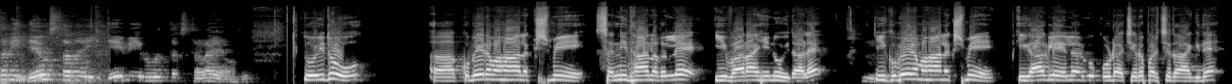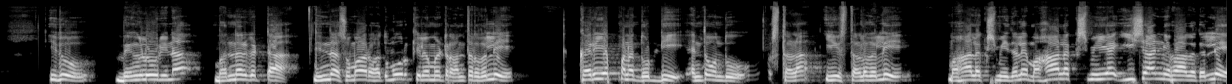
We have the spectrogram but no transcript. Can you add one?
ಸರ್ ಈ ದೇವಸ್ಥಾನ ಈ ದೇವಿ ಇರುವಂತ ಸ್ಥಳ ಯಾವುದು? ಸೊ ಇದು ಕುಬೇರ ಮಹಾಲಕ್ಷ್ಮಿ ಸನ್ನಿಧಾನದಲ್ಲೇ ಈ ವಾರಾಹಿನೂ ಇದ್ದಾಳೆ. ಈ ಕುಬೇರ ಮಹಾಲಕ್ಷ್ಮಿ ಈಗಾಗಲೇ ಎಲ್ಲರಿಗೂ ಕೂಡ ಚಿರಪರಿಚಿತ ಆಗಿದೆ ಇದು ಬೆಂಗಳೂರಿನ ಬನ್ನರ್ಘಟ್ಟದಿಂದ ಸುಮಾರು ಹದಿಮೂರು ಕಿಲೋಮೀಟರ್ ಅಂತರದಲ್ಲಿ ಕರಿಯಪ್ಪನ ದೊಡ್ಡಿ ಅಂತ ಒಂದು ಸ್ಥಳ. ಈ ಸ್ಥಳದಲ್ಲಿ ಮಹಾಲಕ್ಷ್ಮಿ ಇದ್ದಾಳೆ ಮಹಾಲಕ್ಷ್ಮಿಯ ಈಶಾನ್ಯ ಭಾಗದಲ್ಲಿ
